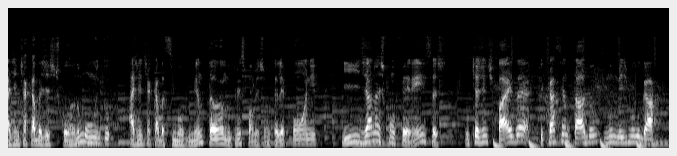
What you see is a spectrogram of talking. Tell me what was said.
a gente acaba gesticulando muito, a gente acaba se movimentando, principalmente no telefone, e já nas conferências, o que a gente faz é ficar sentado no mesmo lugar,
